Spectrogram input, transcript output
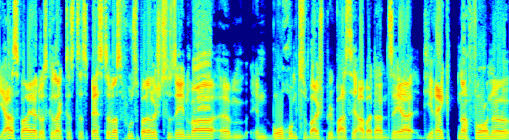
Ja, es war ja, du hast gesagt, dass das Beste, was fußballerisch zu sehen war. Ähm, in Bochum zum Beispiel war es ja aber dann sehr direkt nach vorne,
